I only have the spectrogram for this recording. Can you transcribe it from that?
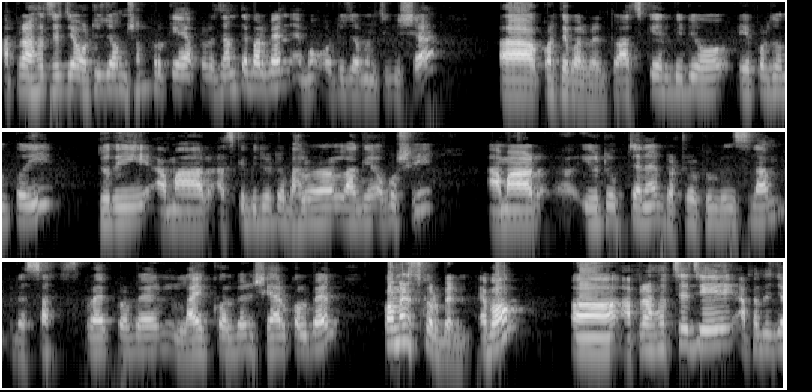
আপনারা হচ্ছে যে অটিজম সম্পর্কে আপনারা জানতে পারবেন এবং অটিজমের চিকিৎসা করতে পারবেন। তো আজকের ভিডিও এ পর্যন্তই। যদি আমার আজকে ভিডিওটা ভালো লাগে, অবশ্যই আমার YouTube channel doctor Rafiqul Islam এটা সাবস্ক্রাইব করবেন লাইক করবেন শেয়ার করবেন কমেন্টস করবেন এবং আপনার হচ্ছে যে আপনাদের যে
